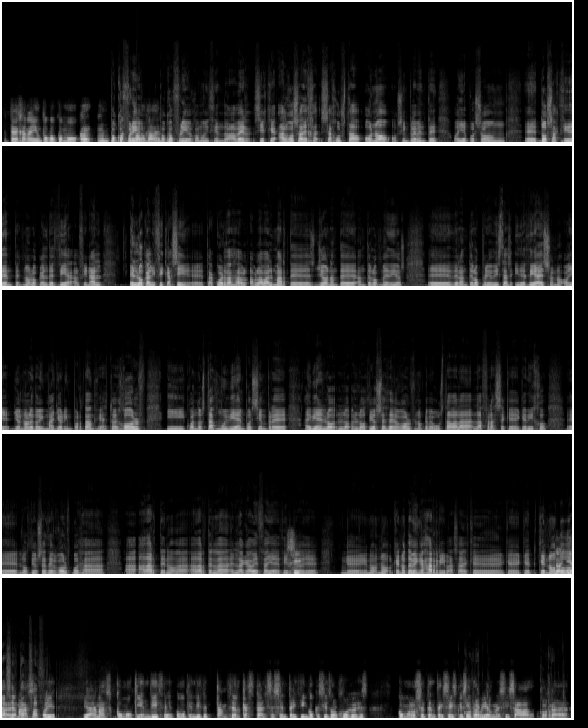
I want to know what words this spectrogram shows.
te dejan ahí un poco como... Eh, un poco frío, poco frío, como diciendo, a ver si es que algo se ha, deja, se ha ajustado o no, o simplemente, oye, pues son eh, dos accidentes, ¿no? Lo que él decía, al final él lo califica así. Eh, ¿Te acuerdas? Hablaba el martes John ante, ante los medios, eh, delante de los periodistas, y decía eso, ¿no? Oye, yo no le doy mayor importancia. Esto es golf, y cuando estás muy bien, pues siempre. Ahí vienen lo, lo, los dioses del golf, ¿no? Que me gustaba la, la frase que, que dijo. Eh, los dioses del golf, pues a, a, a darte, ¿no? A, a, darte en la, en la cabeza y a decirte, sí. oye, que no, no, que no te vengas arriba, ¿sabes? Que, que, que, que no, no, todo va además, a ser tan fácil. Oye, y además, como quien dice, como quien dice, tan cerca está el 65 que se hizo el jueves como los 76 que Correcto. se hizo viernes y sábado. Correcto. O sea,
